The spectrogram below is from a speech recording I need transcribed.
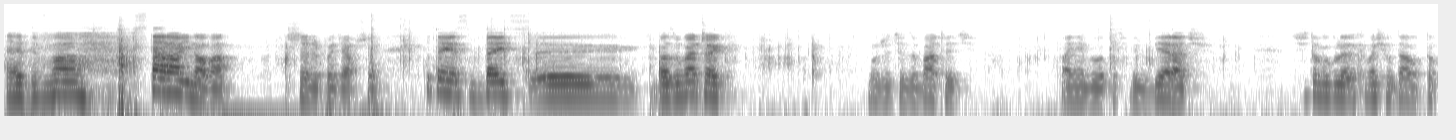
E, Dwa. Stara i nowa. Szczerze powiedziawszy. Tutaj jest base yy, bazóweczek. Możecie zobaczyć. Fajnie było to sobie zbierać. Coś to w ogóle chyba się udało to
